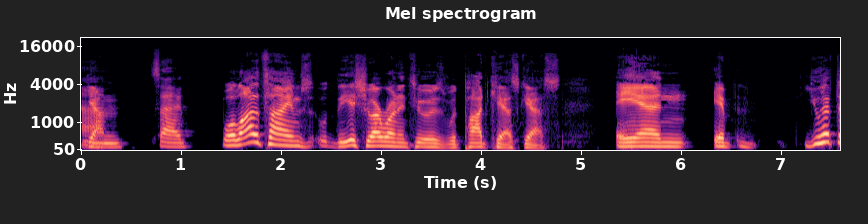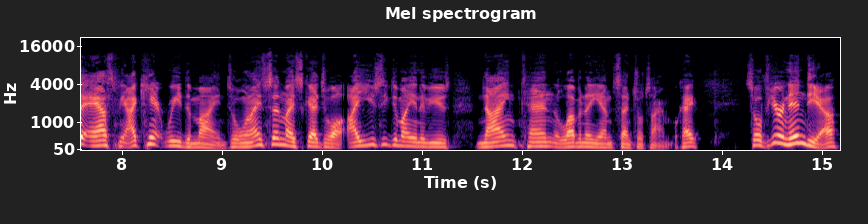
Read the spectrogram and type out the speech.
Yeah. Um, so. Well, a lot of times the issue I run into is with podcast guests. And if you have to ask me, I can't read the mind. So when I send my schedule, I usually do my interviews 9, 10, 11 a.m. Central Time. Okay. So if you're in India,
